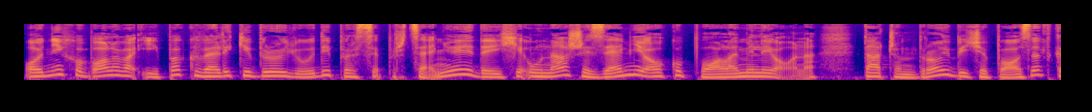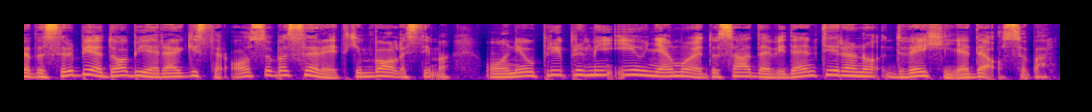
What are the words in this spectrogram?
Od njih oboleva ipak veliki broj ljudi pa se procenjuje da ih je u našoj zemlji oko pola miliona. Tačan broj biće poznat kada Srbija dobije registar osoba sa redkim bolestima. On je u pripremi i u njemu je do sada evidentirano 2000 osoba.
